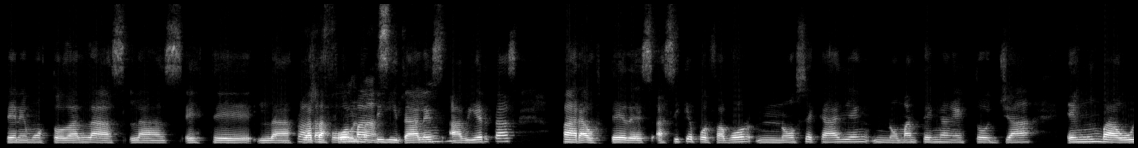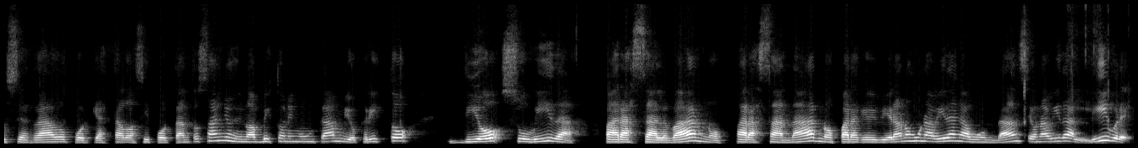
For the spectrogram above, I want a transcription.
tenemos todas las, las, este, las plataformas, digitales abiertas para ustedes. Así que por favor no se callen, no mantengan esto ya en un baúl cerrado porque ha estado así por tantos años y no has visto ningún cambio. Cristo dio su vida para salvarnos, para sanarnos, para que viviéramos una vida en abundancia, una vida libre.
